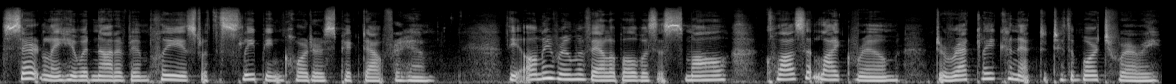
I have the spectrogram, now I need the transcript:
Certainly he would not have been pleased with the sleeping quarters picked out for him. The only room available was a small, closet like room directly connected to the mortuary.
